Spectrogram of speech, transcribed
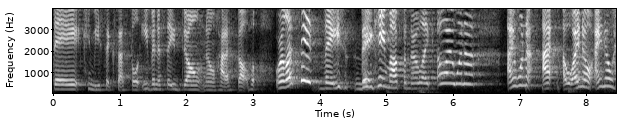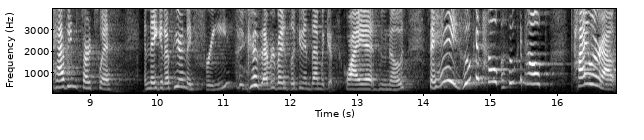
they can be successful even if they don't know how to spell. Or let's say they they came up and they're like, oh, I wanna, I wanna, I, oh, I know, I know having starts with and they get up here and they freeze because everybody's looking at them, it gets quiet, who knows? Say, hey, who can help, who can help Tyler out?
